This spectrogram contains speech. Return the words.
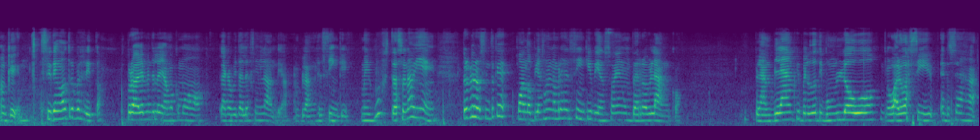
Ok, si tengo otro perrito, probablemente lo llamo como la capital de Finlandia, en plan Helsinki. Me gusta, suena bien. Pero claro, siento que cuando pienso en el nombre Helsinki pienso en un perro blanco. plan blanco y peludo, tipo un lobo o algo así. Entonces, ajá.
